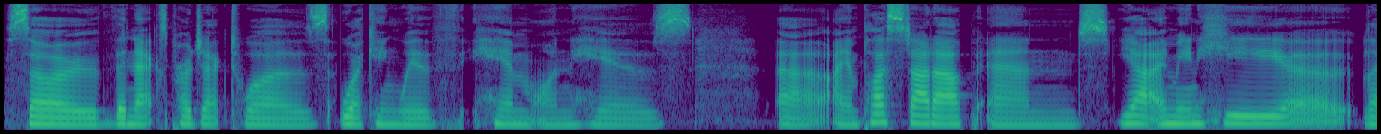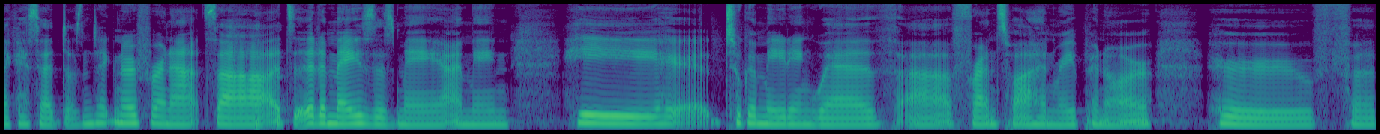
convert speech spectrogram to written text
So the next project was working with him on his uh, I am Plus startup, and yeah, I mean, he, uh, like I said, doesn't take no for an answer. It's, it amazes me. I mean, he took a meeting with uh, Francois Henri Pinault, who, for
